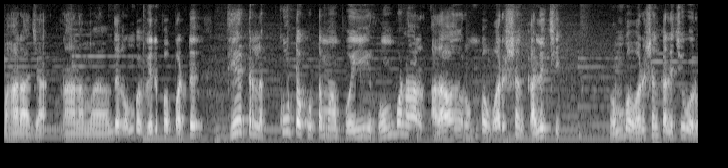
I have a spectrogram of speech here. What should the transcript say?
மகாராஜா நான் நம்ம வந்து ரொம்ப விருப்பப்பட்டு தியேட்டரில் கூட்ட கூட்டமாக போய் ரொம்ப நாள் அதாவது ரொம்ப வருஷம் கழிச்சு ரொம்ப வருஷம் கழிச்சு ஒரு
